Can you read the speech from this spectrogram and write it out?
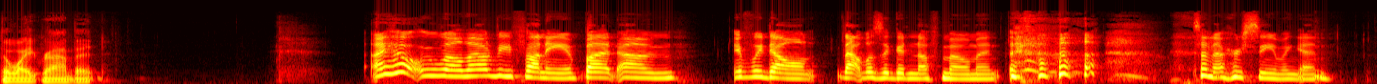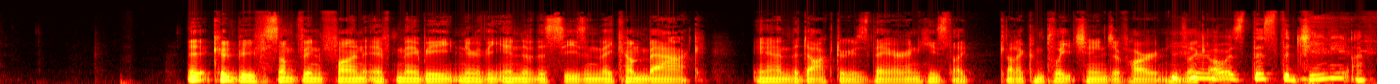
the white rabbit I hope we will. That would be funny. But um, if we don't, that was a good enough moment to never see him again. It could be something fun if maybe near the end of the season they come back and the doctor is there and he's like got a complete change of heart and he's like, mm-hmm. "Oh, is this the genie? I've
